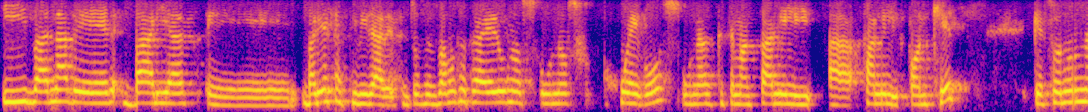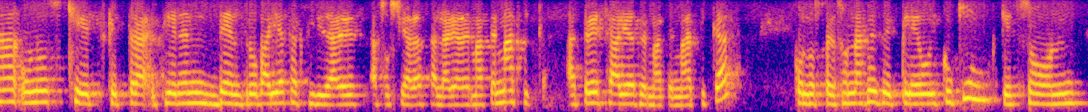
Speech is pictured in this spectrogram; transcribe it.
y van a haber varias eh, varias actividades. Entonces vamos a traer unos unos juegos, unas que se llaman Family uh, Family Fun Kits que son unos kits que tienen dentro varias actividades asociadas al área de matemáticas, a tres áreas de matemáticas, con los personajes de Cleo y Cuquín, que son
